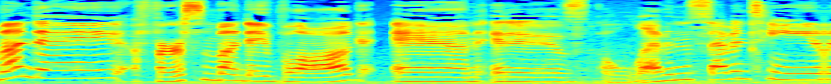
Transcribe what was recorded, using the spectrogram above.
Monday, first Monday vlog, and it is 11:17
